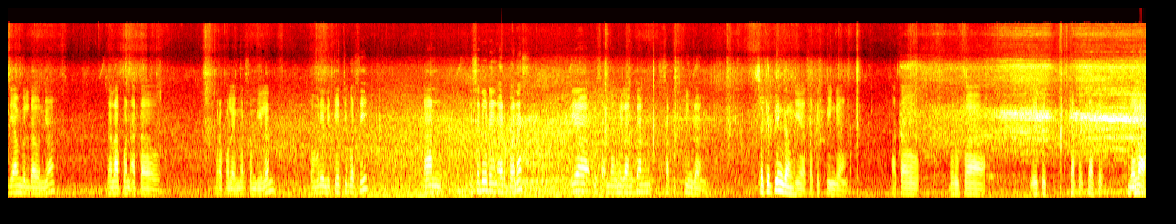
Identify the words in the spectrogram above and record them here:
diambil daunnya 8 atau berapa lembar 9 kemudian dicuci bersih dan diseduh dengan air panas dia bisa menghilangkan sakit pinggang Sakit pinggang. iya sakit pinggang atau berupa yaitu capek-capek lelah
